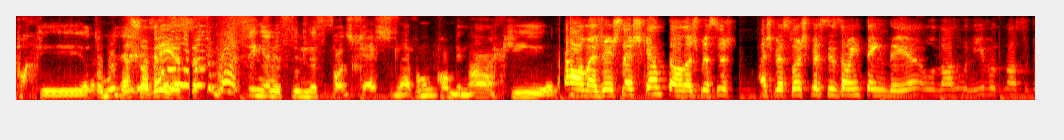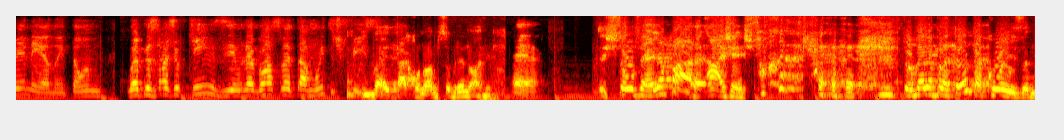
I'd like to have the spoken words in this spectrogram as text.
porque eu tô muito. É sobre eu isso. muito boazinha nesse, nesse podcast, né? Vamos combinar aqui. Calma, a gente tá esquentando. As pessoas, as pessoas precisam entender o, no, o nível do nosso veneno. Então, no episódio 15, o negócio vai estar tá muito difícil. Vai estar tá com nome e sobrenome. É. Estou velha para. Ah, gente, estou, estou velha para tanta coisa.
